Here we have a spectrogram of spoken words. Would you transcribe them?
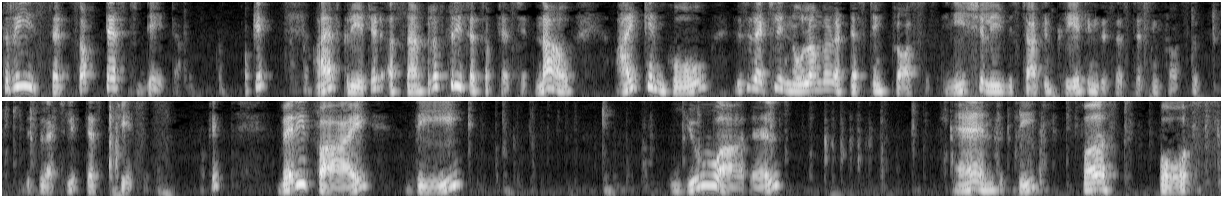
three sets of test data. Okay, I have created a sample of three sets of test data. Now, I can go this is actually no longer a testing process. Initially, we started creating this as testing process. This is actually test cases. Okay. Verify the URL and the first post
